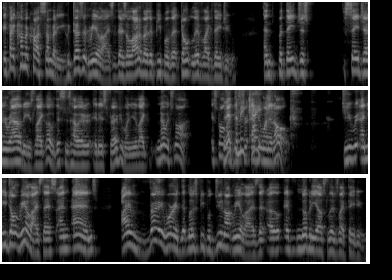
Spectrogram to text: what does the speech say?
If I come across somebody who doesn't realize that there's a lot of other people that don't live like they do, and but they just say generalities like, "Oh, this is how it is for everyone," you're like, "No, it's not. It's not Let like this for everyone at all." Do you re- and you don't realize this, and and I am very worried that most people do not realize that uh, if nobody else lives like they do,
